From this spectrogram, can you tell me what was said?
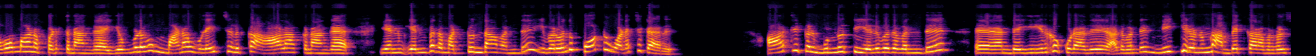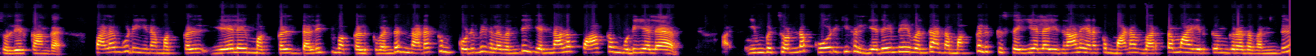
அவமானப்படுத்தினாங்க எவ்வளவு மன உளைச்சலுக்கு ஆளாக்குனாங்க என்- என்பதை மட்டும்தான் வந்து இவர் வந்து போட்டு உடைச்சிட்டாரு. ஆர்டிகல் முன்னூத்தி எழுபது வந்து அஹ், அந்த இருக்கக்கூடாது அதை வந்து நீக்கிடணும்னு அம்பேத்கர் அவர்கள் சொல்லியிருக்காங்க. பழங்குடியின மக்கள் ஏழை மக்கள் தலித் மக்களுக்கு வந்து நடக்கும் கொடுமைகளை வந்து என்னால பார்க்க முடியல. இவங்க சொன்ன கோரிக்கைகள் எதையுமே வந்து அந்த மக்களுக்கு செய்யல. இதனால எனக்கு மன வருத்தமா இருக்குங்கிறத வந்து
